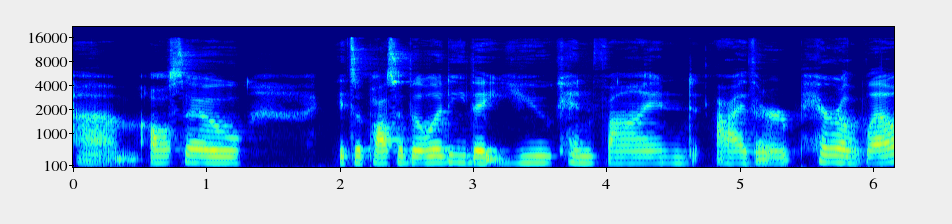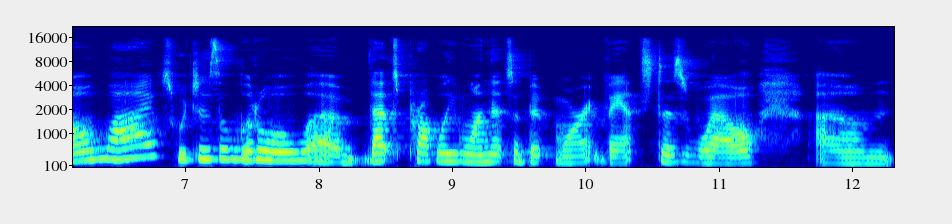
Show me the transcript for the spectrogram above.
um, also it's a possibility that you can find either parallel lives, which is a little, um, that's probably one that's a bit more advanced as well, um,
